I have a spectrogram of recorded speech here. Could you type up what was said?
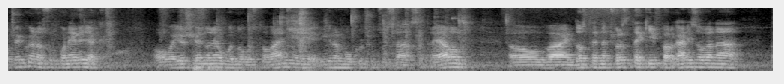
očekuje nas u ponedeljak ovaj, još jedno neugodno gostovanje, igramo u Kruševcu sa, sa Trajalom, ovaj, dosta jedna čvrsta ekipa, organizovana, e,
